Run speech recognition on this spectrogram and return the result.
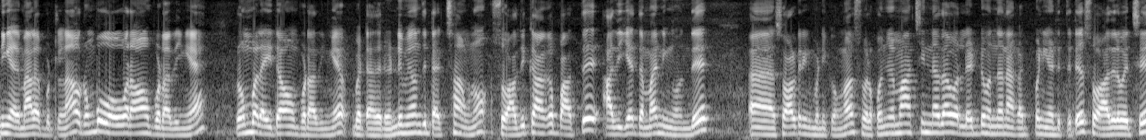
நீங்கள் அது மேலே போட்டுலாம் ரொம்ப ஓவராகவும் போடாதீங்க. ரொம்ப லைட்டாகவும் போடாதீங்க. பட் அது ரெண்டுமே வந்து டச் ஆகணும். ஸோ அதுக்காக பார்த்து அதுக்கேற்ற மாதிரி நீங்கள் வந்து சால்ட்ரிங் பண்ணிக்கோங்க. ஸோ கொஞ்சமாக சின்னதாக ஒரு லெட்டு வந்து நான் கட் பண்ணி எடுத்துகிட்டு ஸோ அதில் வச்சு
